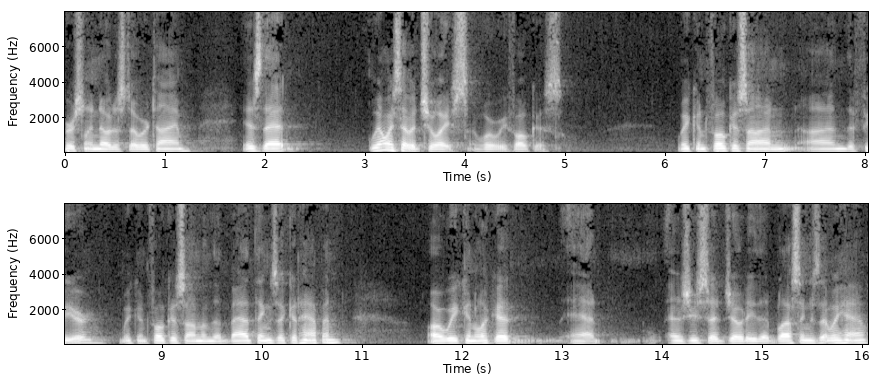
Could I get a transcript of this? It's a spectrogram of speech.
personally noticed over time is that we always have a choice of where we focus. We can focus on, on the fear, we can focus on the bad things that could happen, or we can look at, at as you said, Jody, the blessings that we have.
